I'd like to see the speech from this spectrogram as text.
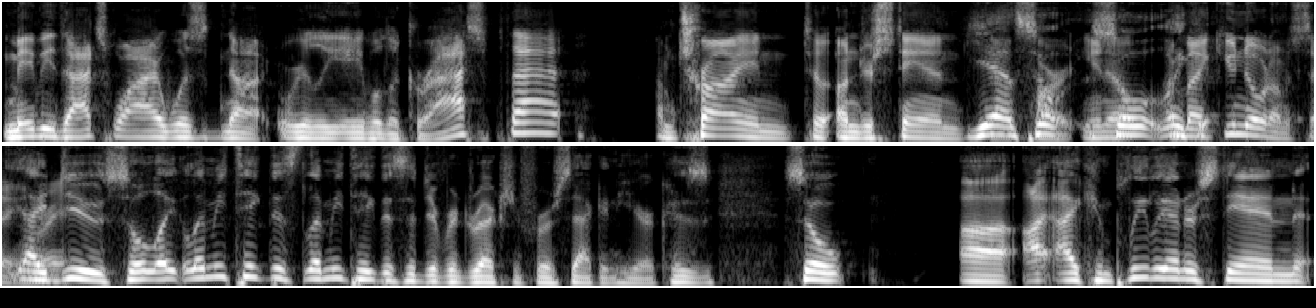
maybe that's why I was not really able to grasp that. I'm trying to understand. Yeah, so- part, you know, so, I'm like- like, you know what I'm saying? I right? do. So like let me take this let me take this a different direction for a second here cuz so uh, I, I completely understand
